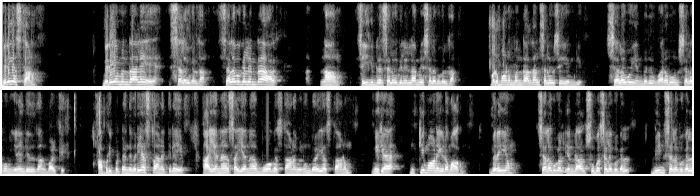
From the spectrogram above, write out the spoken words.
விரயஸ்தானம். விரயம் என்றாலே செலவுகள் தான். செலவுகள் என்றால் நாம் செய்கின்ற செலவுகள் எல்லாமே செலவுகள் தான். வருமானம் வந்தால்தான் செலவு செய்ய முடியும். செலவு என்பது வரவும் செலவும் இணைந்தது தான் வாழ்க்கை. அப்படிப்பட்ட இந்த விரயஸ்தானத்திலே அயன சயன போகஸ்தானம் எனும் விரயஸ்தானம் மிக முக்கியமான இடமாகும். விரயம் செலவுகள் என்றால் சுப செலவுகள் வீண் செலவுகள்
